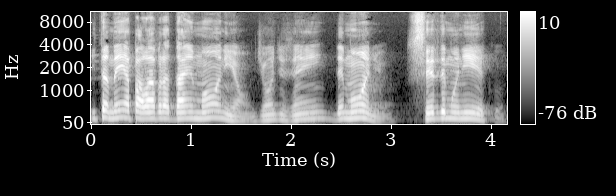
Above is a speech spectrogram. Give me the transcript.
E também a palavra daimonion, de onde vem demônio, ser demoníaco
